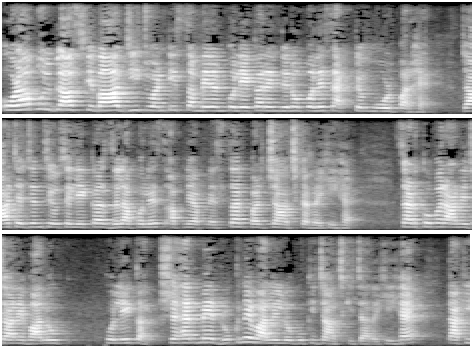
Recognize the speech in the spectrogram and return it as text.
ओढ़ा पुल ब्लास्ट के बाद जी ट्वेंटी सम्मेलन को लेकर इन दिनों पुलिस एक्टिव मोड पर है। जाँच एजेंसियों से लेकर जिला पुलिस अपने अपने स्तर पर जाँच कर रही है। सड़कों पर आने जाने वालों को लेकर शहर में रुकने वाले लोगों की जाँच की जा रही है ताकि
